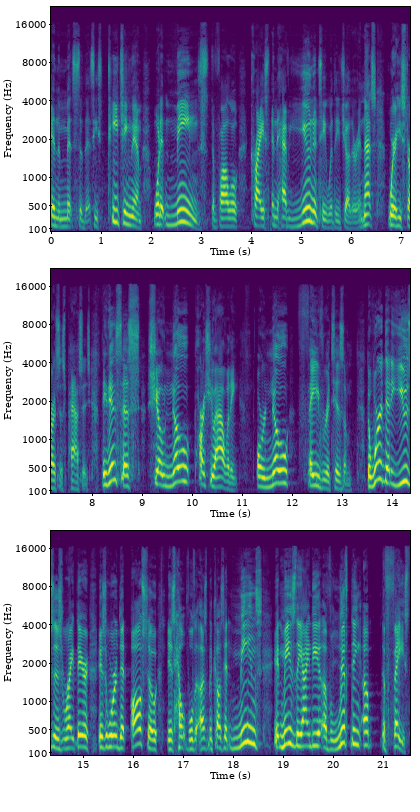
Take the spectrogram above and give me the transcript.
in the midst of this. He's teaching them what it means to follow Christ and to have unity with each other. And that's where he starts this passage. He then says, show no partiality or no favoritism. The word that he uses right there is a word that also is helpful to us because it means it means the idea of lifting up the face,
